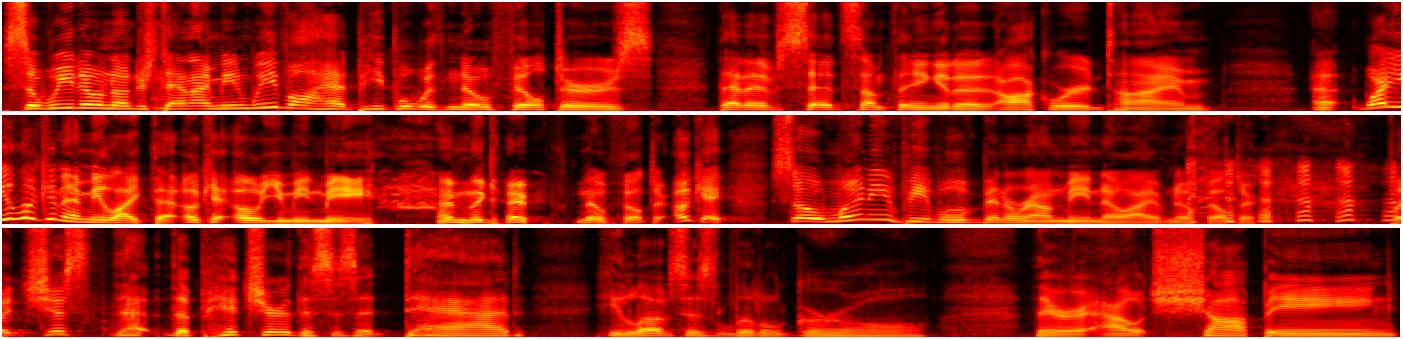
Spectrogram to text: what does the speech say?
so we don't understand. I mean, we've all had people with no filters that have said something at an awkward time. Uh, why are you looking at me like that? Okay. Oh, you mean me? I'm the guy with no filter. Okay. So many people who've been around me know I have no filter. but just that the picture. This is a dad. He loves his little girl. They're out shopping.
